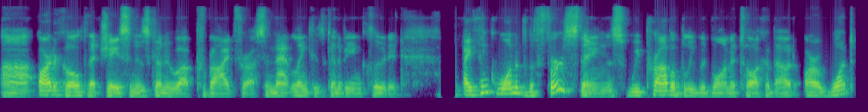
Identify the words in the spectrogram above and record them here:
uh, article that Jason is going to uh, provide for us, and that link is going to be included. I think one of the first things we probably would want to talk about are what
